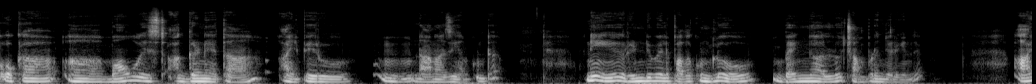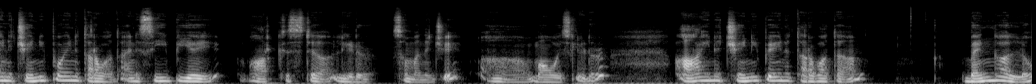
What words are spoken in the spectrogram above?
ఒక మావోయిస్ట్ అగ్రనేత ఆయన పేరు నానాజీ అనుకుంటా ని రెండు వేల పదకొండులో బెంగాల్లో చంపడం జరిగింది. ఆయన చనిపోయిన తర్వాత ఆయన సిపిఐ మార్క్సిస్ట్ లీడర్ సంబంధించి మావోయిస్ట్ లీడర్. ఆయన చనిపోయిన తర్వాత బెంగాల్లో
